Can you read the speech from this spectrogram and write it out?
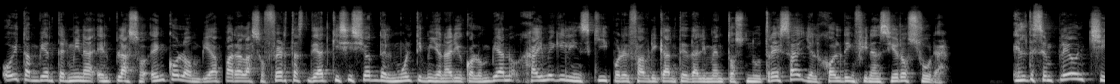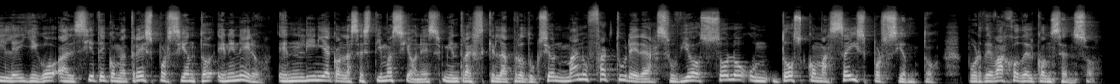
Hoy también termina el plazo en Colombia para las ofertas de adquisición del multimillonario colombiano Jaime Gilinski por el fabricante de alimentos Nutresa y el holding financiero Sura. El desempleo en Chile llegó al 7,3% en enero, en línea con las estimaciones, mientras que la producción manufacturera subió solo un 2,6%, por debajo del consenso.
